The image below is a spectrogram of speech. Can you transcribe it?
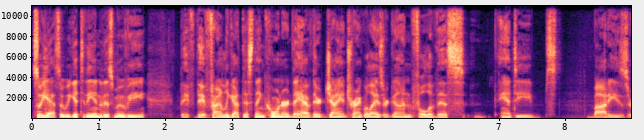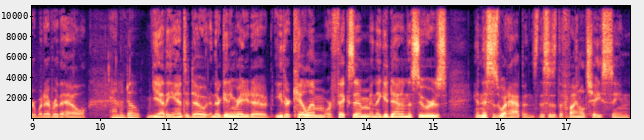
So yeah, so we get to the end of this movie. They they finally got this thing cornered. They have their giant tranquilizer gun full of this anti bodies or whatever the hell. Antidote. Yeah, the antidote, and they're getting ready to either kill him or fix him. And they get down in the sewers, and this is what happens. This is the final chase scene.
